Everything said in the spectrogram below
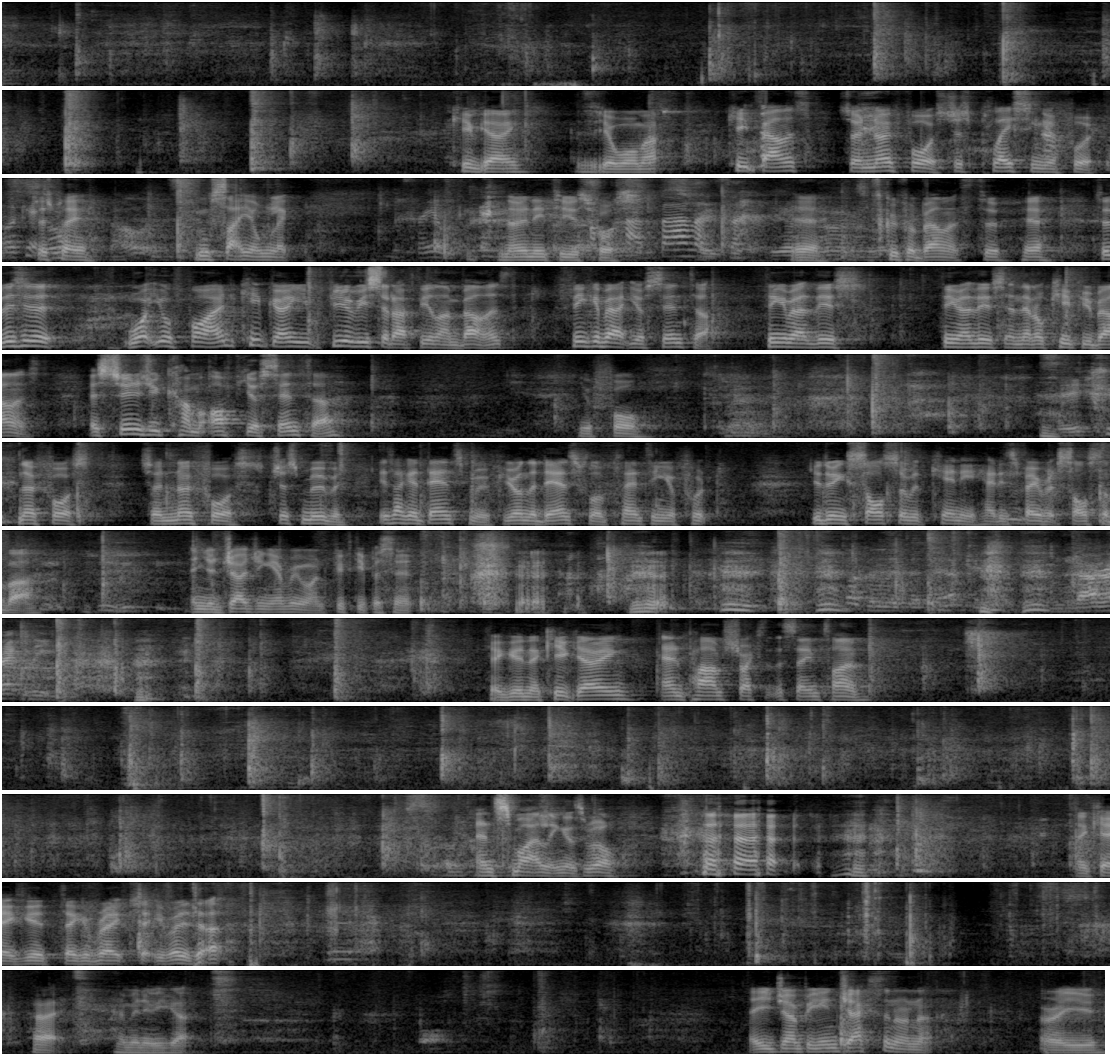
Keep going. This is your warm up. Keep balance. So no force, just placing your foot. Ah, okay. Just play. Musayong leg. No need to use force. balance. Yeah, it's good for balance too. Yeah. So this is a, what you'll find. Keep going. A few of you said I feel unbalanced. Think about your center. Think about this. Think about this, and that'll keep you balanced. As soon as you come off your center, you'll fall. See? No force. So no force, just movement. It's like a dance move. You're on the dance floor planting your foot. You're doing salsa with Kenny at his favorite salsa bar. And you're judging everyone 50%. Directly. Okay, good. Now keep going. And palm strikes at the same time. And smiling as well. okay, good. Take a break. Check your bodies out. All right, how many we got? Are you jumping in, Jackson, or not? Or are you?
